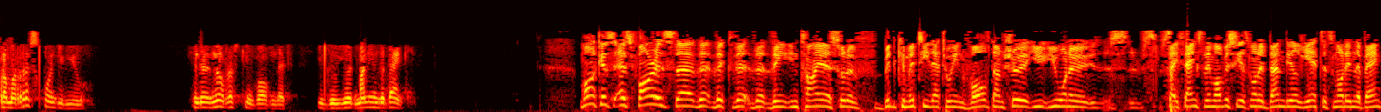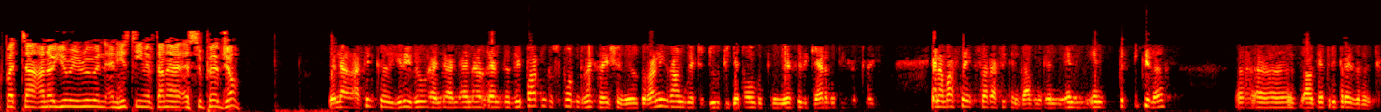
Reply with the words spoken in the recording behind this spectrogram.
From a risk point of view, and there's no risk involved in that. You, you have money in the bank. Marcus, as far as uh, the, the, the, the entire sort of bid committee that were involved, I'm sure you, you want to say thanks to them. Obviously, it's not a done deal yet. It's not in the bank, but uh, I know Jurie Roux and, and his team have done a, a superb job. Well, I think uh, Jurie Roux and, and, and, uh, and the Department of Sport and Recreation is the running around where to do to get all the necessary guarantees in place. And I must thank South African government, and, and in particular, uh, our Deputy President,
